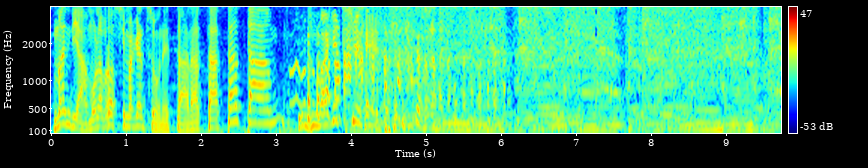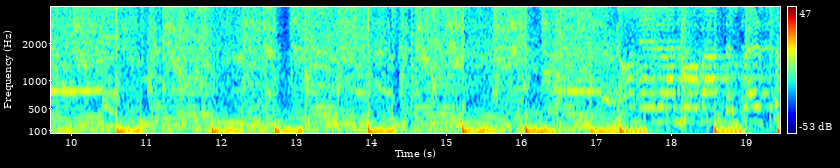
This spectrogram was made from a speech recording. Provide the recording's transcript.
mandiamo la prossima canzone. Taratatatam. Ma che c'è? Non è la nuova tempesta,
